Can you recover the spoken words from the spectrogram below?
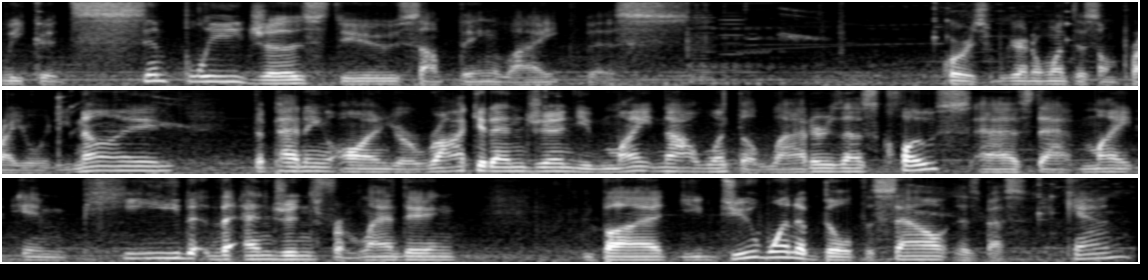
we could simply just do something like this. Course, we're going to want this on priority 9. Depending on your rocket engine, you might not want the ladders as close, as that might impede the engines from landing. But you do want to build this out as best as you can.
